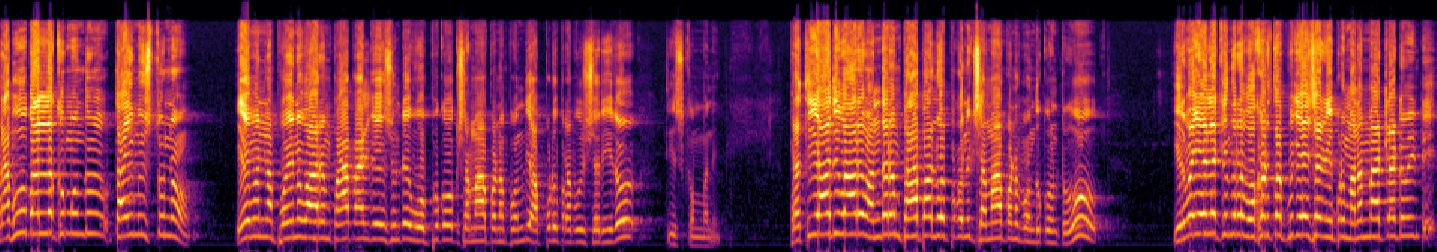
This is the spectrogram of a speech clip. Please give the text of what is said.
ప్రభు బల్లకు ముందు టైం ఇస్తున్నాం. ఏమన్నా పోయిన వారం పాపాలు చేసుంటే ఒప్పుకో క్షమాపణ పొంది అప్పుడు ప్రభు శరీరం తీసుకోమని. ప్రతి ఆదివారం అందరం పాపాలు ఒప్పుకొని క్షమాపణ పొందుకుంటూ ఇరవై ఏళ్ళ కింద ఒకడు తప్పు చేశాడు. ఇప్పుడు మనం మాట్లాడటం ఏంటి?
